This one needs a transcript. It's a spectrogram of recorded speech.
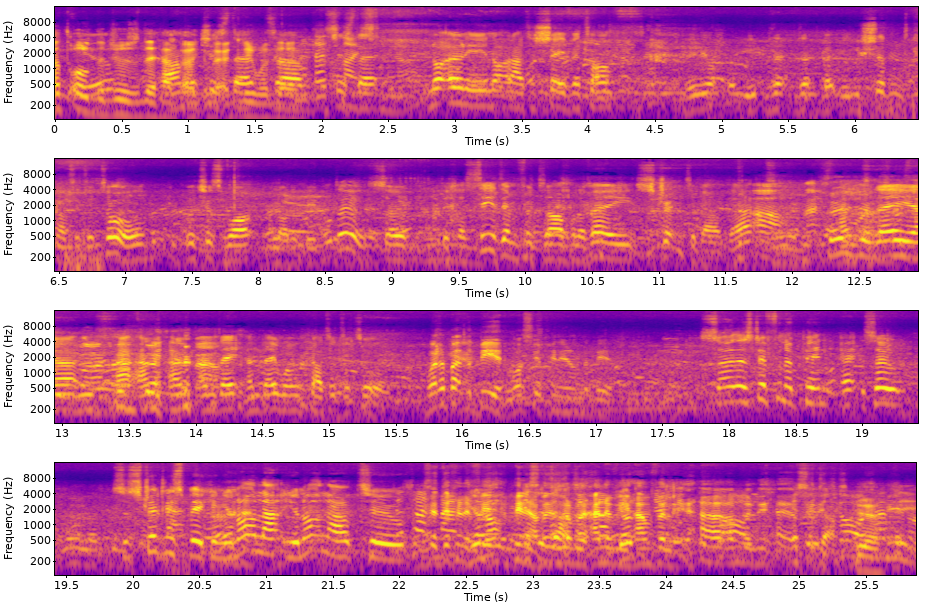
not all the Jews, they have view, um, which agree- is agree that, with um, them. That's nice that to know. not only you're you not allowed to shave it off, you, you, that, that, that you shouldn't cut it at all, which is what a lot of people do. So the Hasidim, for example, are very strict about that, and they uh, and, and, and they and they won't cut it at all. What about the beard? What's your opinion on the beard? So there's different opinion. Uh, so, so strictly speaking, you're not allowed. You're not allowed to. It's a different you're not- opinion. yes, it does. Hanafi, You're- Hanbali, Hanbali. Yes, it does. Yeah.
